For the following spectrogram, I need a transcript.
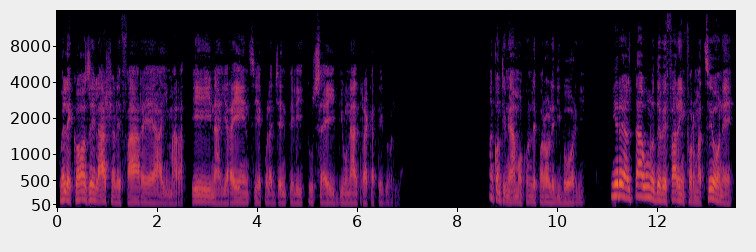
quelle cose lasciale fare ai Marattina, ai Renzi e quella gente lì. Tu sei di un'altra categoria. Ma continuiamo con le parole di Borghi. In realtà uno deve fare informazione.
